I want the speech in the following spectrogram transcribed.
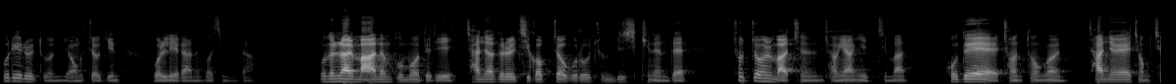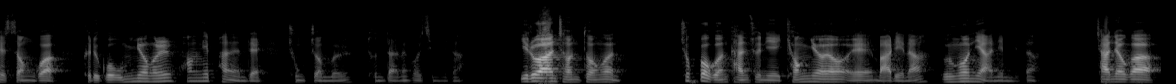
뿌리를 둔 영적인 원리라는 것입니다. 오늘날 많은 부모들이 자녀들을 직업적으로 준비시키는데 초점을 맞추는 경향이 있지만 고대의 전통은 자녀의 정체성과 그리고 운명을 확립하는데 중점을 둔다는 것입니다. 이러한 전통은 축복은 단순히 격려의 말이나 응원이 아닙니다. 자녀가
